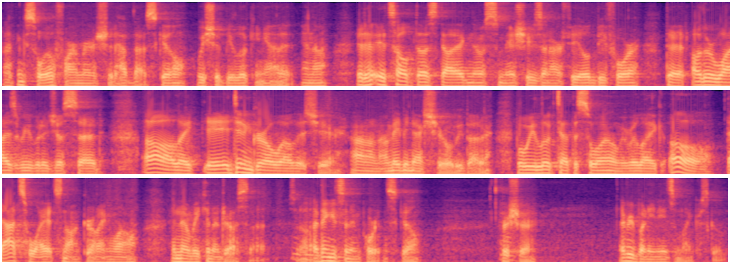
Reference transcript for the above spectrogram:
I think soil farmers should have that skill. We should be looking at it. You know, it, it's helped us diagnose some issues in our field before that otherwise we would have just said, oh, like it didn't grow well this year. I don't know, maybe next year will be better. But we looked at the soil and we were like, oh, that's why it's not growing well, and then we can address that. So mm-hmm. I think it's an important skill, for sure. Everybody needs a microscope.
